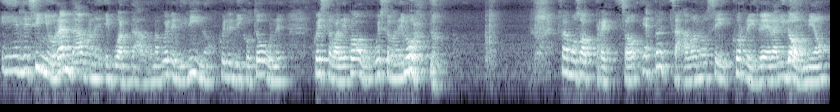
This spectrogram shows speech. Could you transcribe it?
E le signore andavano e guardavano, quelle di lino, quelle di cotone, questo vale poco, questo vale molto famoso apprezzo e apprezzavano se il corredo era idoneo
